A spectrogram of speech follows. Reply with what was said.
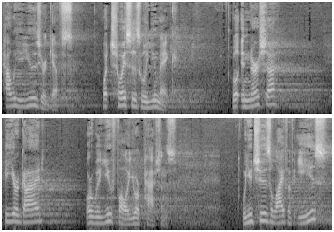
How will you use your gifts? What choices will you make? Will inertia be your guide, or will you follow your passions? Will you choose a life of ease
